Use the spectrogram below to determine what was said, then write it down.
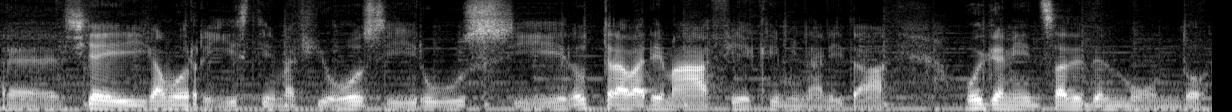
eh, sia i camorristi, i mafiosi, i russi, tutte le varie mafie e criminalità organizzate del mondo.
